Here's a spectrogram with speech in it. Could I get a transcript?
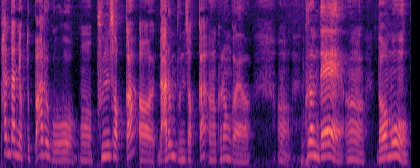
판단력도 빠르고 어, 분석가, 어, 나름 분석가 어, 그런 거예요. 어, 그런데 어, 너무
